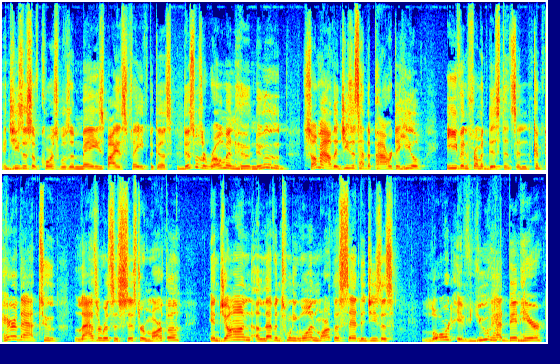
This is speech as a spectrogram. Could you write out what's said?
And Jesus, of course, was amazed by his faith because this was a Roman who knew somehow that Jesus had the power to heal even from a distance. And compare that to Lazarus' sister Martha. In John 11 21, Martha said to Jesus, Lord, if you had been here,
